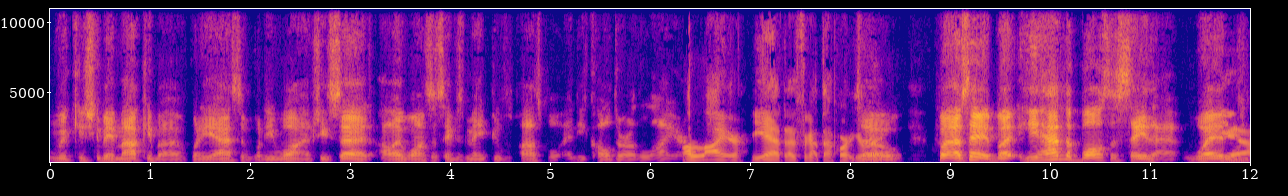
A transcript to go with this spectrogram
Rikishibe Makima when he asked him, "What do you want?" and she said, "All I want is to save as many people as possible," and he called her a liar. a liar. Yeah, I forgot that part. You're so, right. but I say, but he had the balls to say that when Yeah.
